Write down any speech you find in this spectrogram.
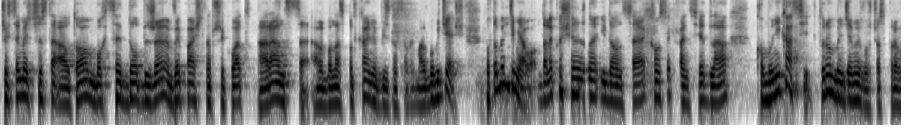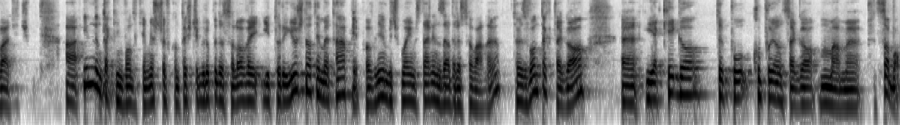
czy chce mieć czyste auto, bo chce dobrze wypaść na przykład na randce albo na spotkaniu biznesowym albo gdzieś, bo to będzie miało dalekosiężne idące konsekwencje dla komunikacji, którą będziemy wówczas prowadzić. A innym takim wątkiem jeszcze w kontekście grupy docelowej i który już na tym etapie powinien być moim zdaniem zaadresowany, to jest wątek tego, e, jakiego typu kupującego mamy przed sobą.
